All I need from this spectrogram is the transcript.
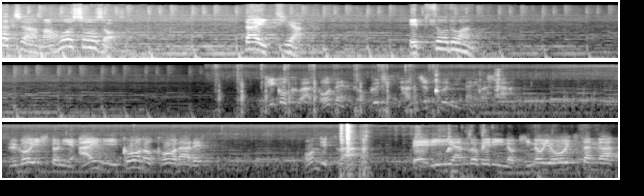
たちは魔法少女。第1夜。エピソード1時刻は午前6時30分になりました。すごい人に会いに行こうのコーナーです。本日はベリーベリーの木野陽一さんが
